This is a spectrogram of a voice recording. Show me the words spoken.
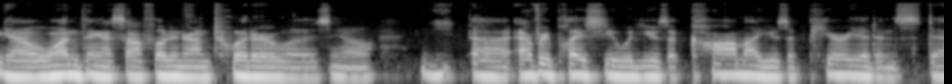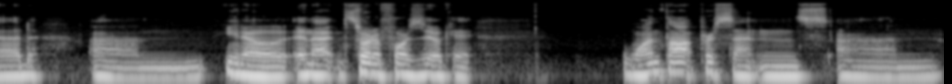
you know, one thing I saw floating around Twitter was, you know, uh, every place you would use a comma, use a period instead. Um, you know, and that sort of forces you, okay, one thought per sentence. Um,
